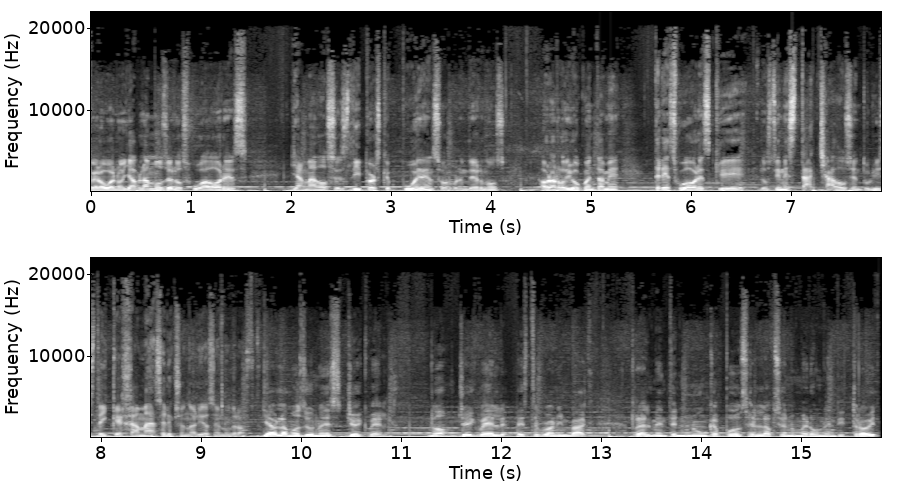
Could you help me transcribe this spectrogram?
Pero bueno, ya hablamos de los jugadores llamados sleepers que pueden sorprendernos. Ahora, Rodrigo, cuéntame tres jugadores que los tienes tachados en tu lista y que jamás seleccionarías en un draft. Ya hablamos de uno, es Jake Bell, ¿no? Jake Bell, este running back, realmente nunca pudo ser la opción número uno en Detroit.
